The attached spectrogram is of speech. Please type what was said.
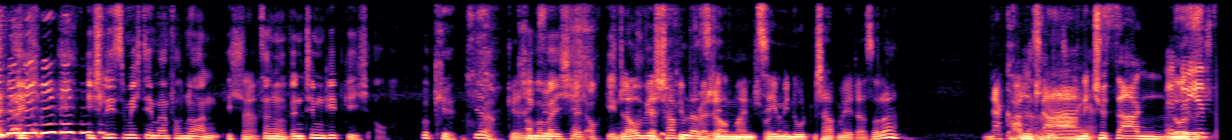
ich schließe mich dem einfach nur an. Ich Ja. sag nur, wenn Tim geht, gehe ich auch. Okay. Ja. Kriegen Aber weil ich halt auch gehen ich glaube, wir schaffen das in zehn Schultern. Minuten schaffen wir das, oder? Na komm, klar, mit Tschüss sagen. wenn los. du jetzt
